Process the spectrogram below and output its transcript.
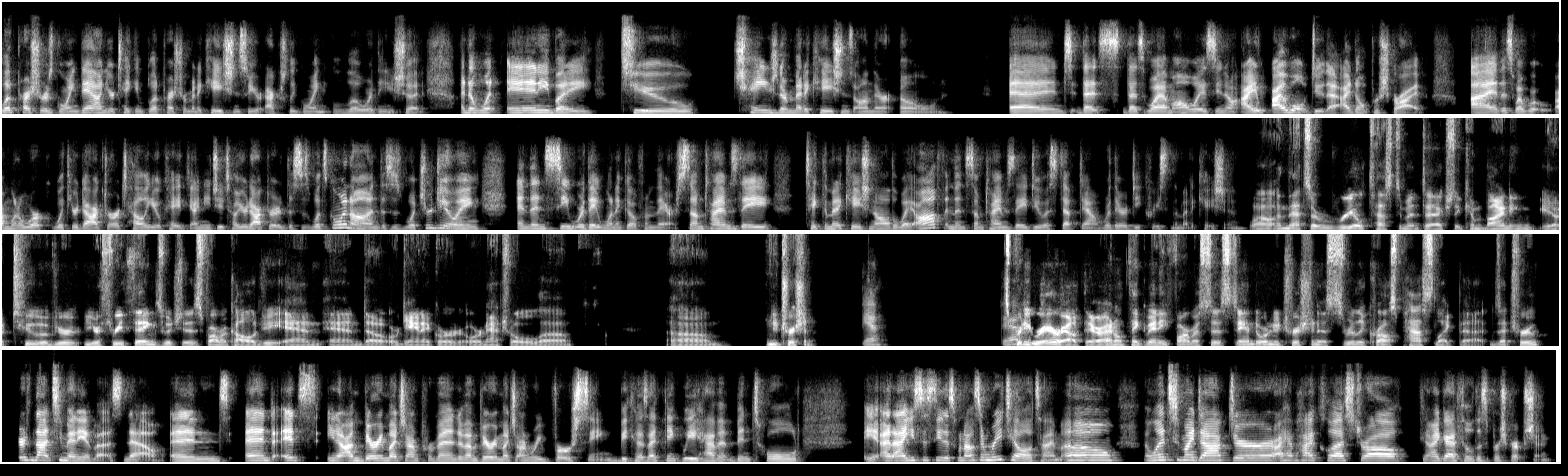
blood pressure is going down, you're taking blood pressure medication. So you're actually going lower than you should. I don't want anybody to change their medications on their own. And that's that's why I'm always, you know, I I won't do that. I don't prescribe. I that's why I'm going to work with your doctor or tell you, okay, I need you to tell your doctor this is what's going on, this is what you're doing, and then see where they want to go from there. Sometimes they take the medication all the way off and then sometimes they do a step down where they're decreasing the medication. Wow and that's a real testament to actually combining you know two of your your three things which is pharmacology and and uh, organic or or natural uh, um, nutrition. Yeah. It's yeah. pretty rare out there. I don't think many pharmacists and or nutritionists really cross paths like that. Is that true there's not too many of us no. And and it's you know i'm very much on preventative i'm very much on reversing because i think we haven't been told and i used to see this when i was in retail all the time. Oh i went to my doctor. I have high cholesterol. I gotta fill this prescription.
